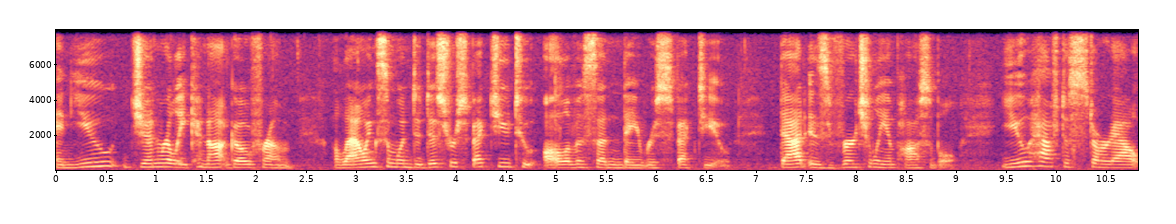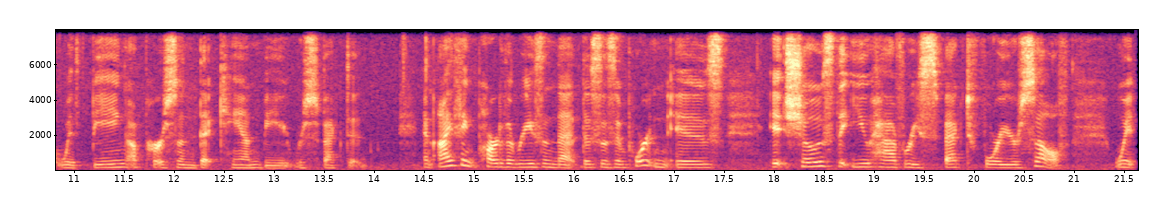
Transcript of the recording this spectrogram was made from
And you generally cannot go from allowing someone to disrespect you to all of a sudden they respect you. That is virtually impossible. You have to start out with being a person that can be respected. And I think part of the reason that this is important is it shows that you have respect for yourself when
